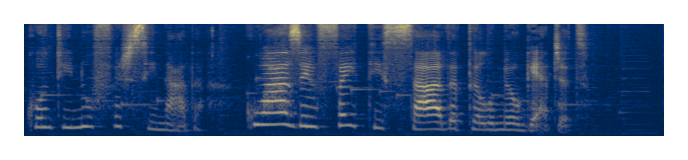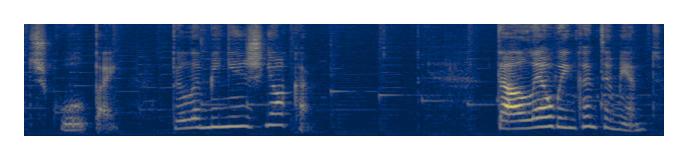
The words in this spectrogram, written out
continuo fascinada, quase enfeitiçada pelo meu gadget. Desculpem, pela minha engenhoca. Tal é o encantamento,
